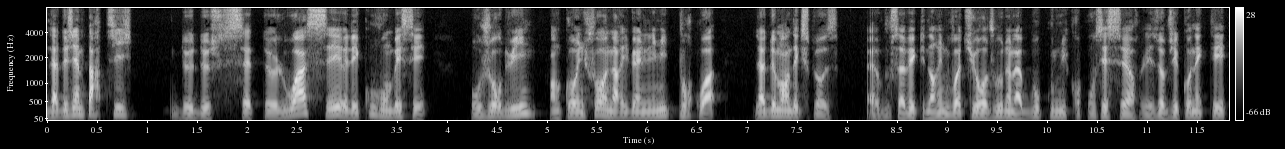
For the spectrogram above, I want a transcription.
la deuxième partie de, cette loi, c'est les coûts vont baisser. Aujourd'hui, encore une fois, on arrive à une limite. Pourquoi? La demande explose. Euh, vous savez que dans une voiture aujourd'hui, on a beaucoup de microprocesseurs, les objets connectés.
